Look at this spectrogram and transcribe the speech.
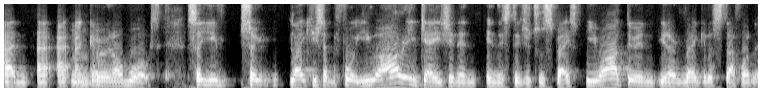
and and, and going on walks. So you've so like you said before, you are engaging in in this digital space. You are doing you know regular stuff on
